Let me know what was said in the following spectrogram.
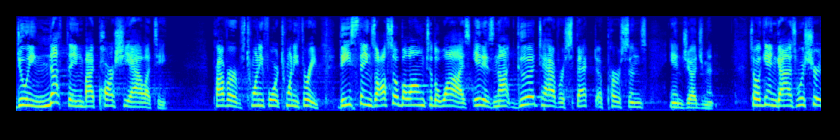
doing nothing by partiality. Proverbs 24, 23. These things also belong to the wise. It is not good to have respect of persons in judgment. So again, guys, we're, sure,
